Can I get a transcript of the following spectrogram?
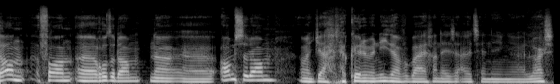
Dan van eh, Rotterdam naar eh, Amsterdam. Want ja, daar kunnen we niet aan voorbij gaan deze uitzending. eh, Lars,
